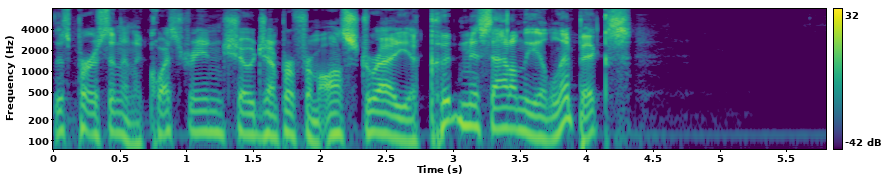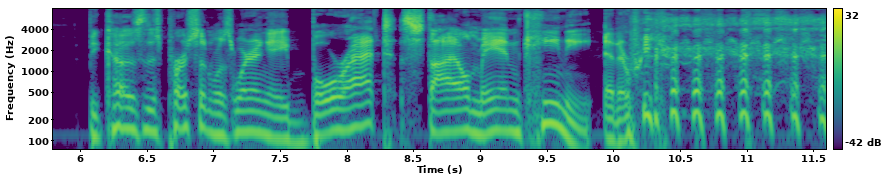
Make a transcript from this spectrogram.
this person, an equestrian show jumper from Australia, could miss out on the Olympics because this person was wearing a Borat style mankini at a re-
